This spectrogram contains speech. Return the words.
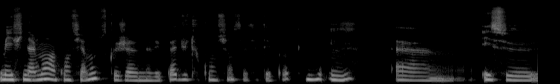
Mais finalement inconsciemment, parce que je n'avais pas du tout conscience à cette époque. Mmh, et ce,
